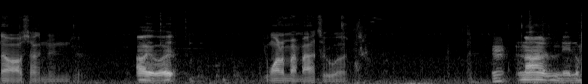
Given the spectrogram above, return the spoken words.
No, I was talking to Ninja. Oh, wait, what? You wanted my mats or what? Mm, no, I don't need them.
